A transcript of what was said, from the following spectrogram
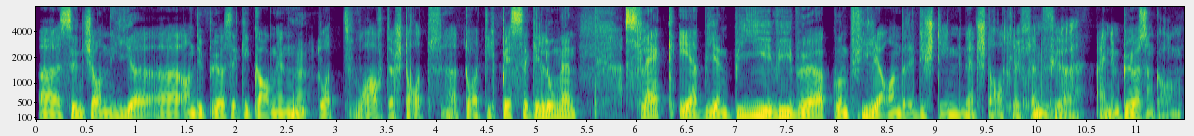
äh, sind schon hier äh, an die Börse gegangen. Ja. Dort war auch der Start äh, deutlich besser gelungen. Slack, Airbnb, WeWork und viele andere, die stehen in den Startlöchern mhm. für einen Börsengang.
